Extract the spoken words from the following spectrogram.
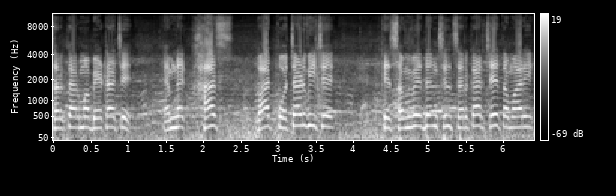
સરકારમાં બેઠા છે, એમને ખાસ વાત પહોંચાડવી છે કે સંવેદનશીલ સરકાર છે તમારી.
